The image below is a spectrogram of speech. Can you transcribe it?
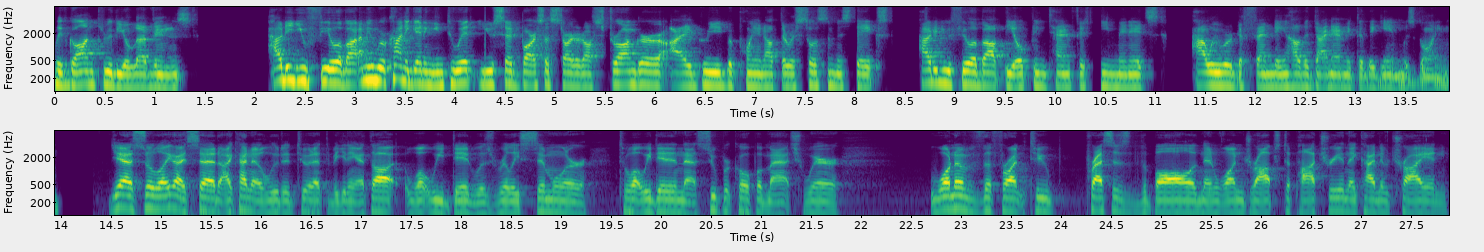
We've gone through the 11s. How did you feel about? I mean, we're kind of getting into it. You said Barca started off stronger. I agreed, but pointed out there were still some mistakes. How did you feel about the opening 10, 15 minutes? How we were defending, how the dynamic of the game was going? Yeah, so like I said, I kind of alluded to it at the beginning. I thought what we did was really similar to what we did in that Super Copa match where one of the front two presses the ball and then one drops to Patri and they kind of try and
